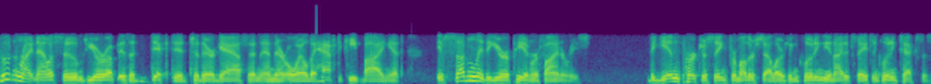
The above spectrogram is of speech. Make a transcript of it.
Putin right now assumes Europe is addicted to their gas and, and their oil. They have to keep buying it. If suddenly the European refineries begin purchasing from other sellers, including the United States, including Texas,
